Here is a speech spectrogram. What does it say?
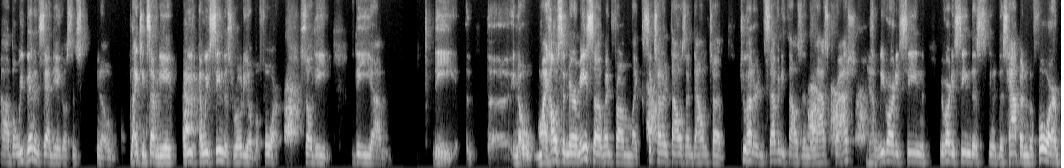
Uh, but we've been in San Diego since you know 1978, and we've, and we've seen this rodeo before. So the the um, the you know my house in Mira Mesa went from like 600,000 down to 270,000 in the last crash. Yeah. So we've already seen we've already seen this you know, this happen before,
